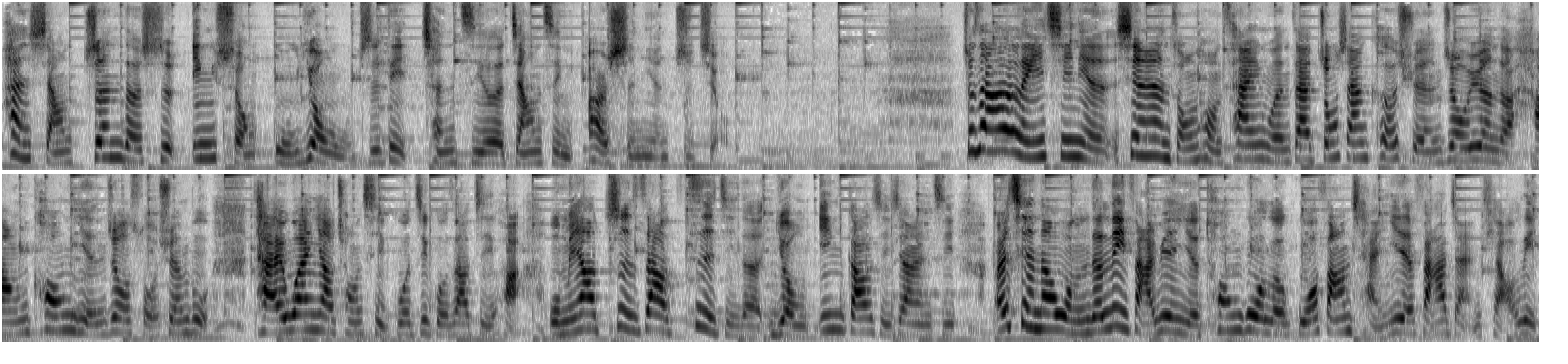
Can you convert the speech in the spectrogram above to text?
汉翔真的是英雄无用武之地，沉寂了将近二十年之久。就在二零一七年，现任总统蔡英文在中山科学研究院的航空研究所宣布，台湾要重启国际国造计划，我们要制造自己的永鹰高级教练机，而且呢，我们的立法院也通过了国防产业发展条例，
